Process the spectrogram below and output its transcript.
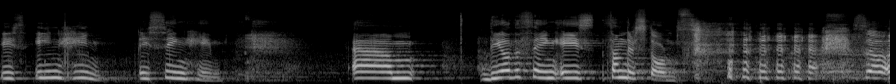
is in Him, is in Him. Um, the other thing is thunderstorms. so,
